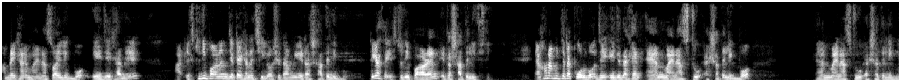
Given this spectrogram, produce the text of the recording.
আমরা এখানে মাইনাস ওয়াই লিখব, এই যে এখানে। আর x to the power n যেটা এখানে ছিল, সেটা আমি এটার সাথে লিখব। ঠিক আছে? X to the power n এটার সাথে লিখছি। এখন আমি যেটা করব, যে এই যে দেখেন এন মাইনাস টু একসাথে লিখব। এন মাইনাস টু একসাথে লিখব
